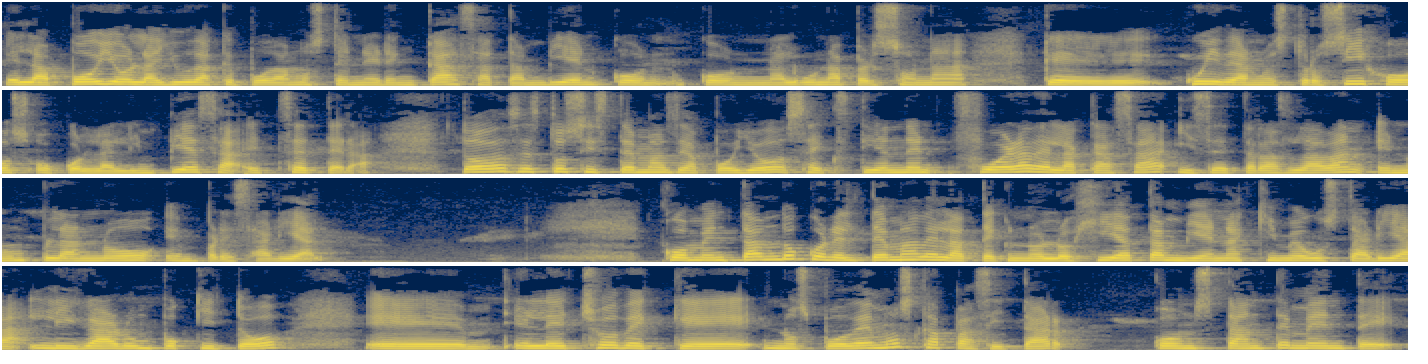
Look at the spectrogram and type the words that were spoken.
El apoyo, la ayuda que podamos tener en casa también con, con alguna persona que cuide a nuestros hijos o con la limpieza, etcétera. Todos estos sistemas de apoyo se extienden fuera de la casa y se trasladan en un plano empresarial. Comentando con el tema de la tecnología, también aquí me gustaría ligar un poquito eh, el hecho de que nos podemos capacitar constantemente.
